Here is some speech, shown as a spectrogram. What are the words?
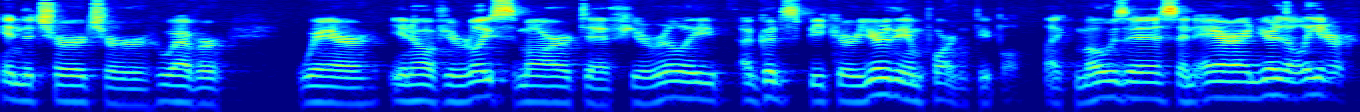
in the church or whoever where you know if you're really smart if you're really a good speaker you're the important people like moses and aaron you're the leader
